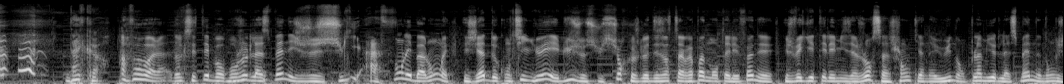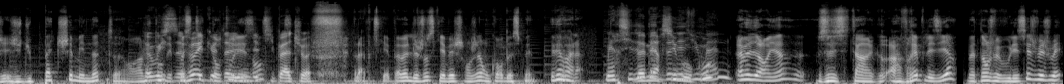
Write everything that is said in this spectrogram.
D'accord. Enfin voilà, donc c'était bon, bon jeu de la semaine et je suis à fond les ballons et j'ai hâte de continuer. Et lui, je suis sûr que je le désinstallerai pas de mon téléphone et je vais guetter les mises à jour, sachant qu'il y en a eu une en plein milieu de la semaine. Donc j'ai j'ai dû patcher mes notes en Ah rajoutant oui, des post-it que dans tous les petits patchs. ouais. Voilà, parce qu'il y avait pas mal de choses qui avaient changé en cours de semaine. Et bien voilà. Merci de Bah, merci donné du beaucoup. mal. Ah mais de rien, c'était un, un vrai plaisir. Maintenant, je vais vous laisser, je vais jouer.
